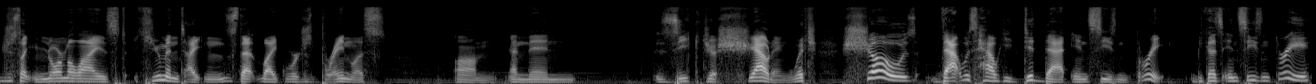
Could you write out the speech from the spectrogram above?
just like normalized human Titans that like were just brainless. Um, and then Zeke just shouting, which shows that was how he did that in season three. Because in season three,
